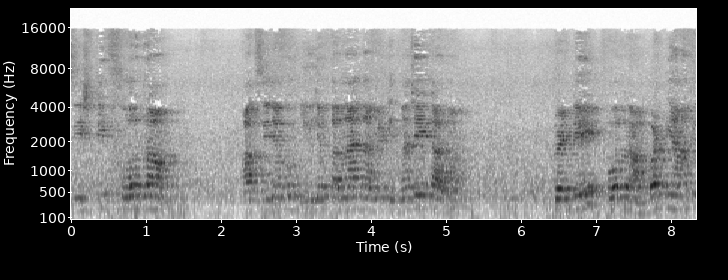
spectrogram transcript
सिक्सटी फोर ग्राम ऑक्सीजन को यूज़ करना है तो हमें कितना चाहिए carbon twenty four gram. But यहाँ पे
